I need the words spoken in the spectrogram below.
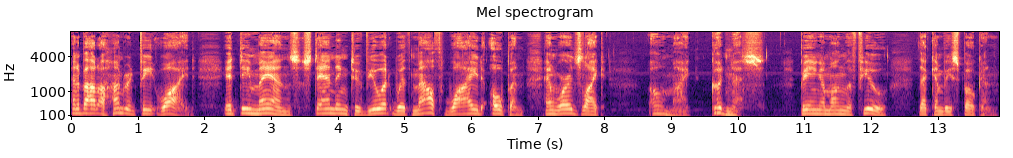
and about a 100 feet wide. It demands standing to view it with mouth wide open and words like, Oh my goodness, being among the few that can be spoken.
